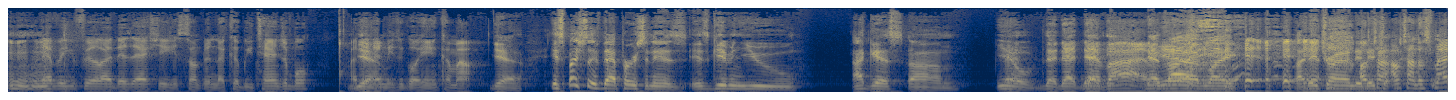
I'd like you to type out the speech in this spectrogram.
Mm-hmm. whenever you feel like there's actually something that could be tangible, I Yeah. think that needs to go ahead and come out. Yeah, especially if that person is is giving you, I guess, um, you know that that that, That vibe, that yeah. vibe, like like they trying to. I'm, they try, try- I'm trying to smash.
